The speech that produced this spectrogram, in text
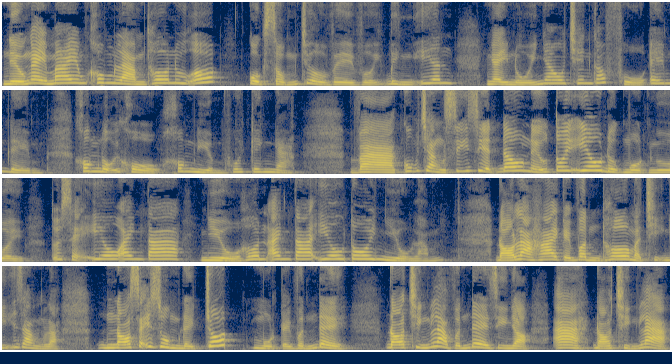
Nếu ngày mai em không làm thơ nữa Cuộc sống trở về với bình yên Ngày nối nhau trên góc phố êm đềm Không nỗi khổ, không niềm vui kinh ngạc Và cũng chẳng sĩ diện đâu nếu tôi yêu được một người Tôi sẽ yêu anh ta nhiều hơn anh ta yêu tôi nhiều lắm đó là hai cái vần thơ mà chị nghĩ rằng là nó sẽ dùng để chốt một cái vấn đề. Đó chính là vấn đề gì nhở? À, đó chính là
